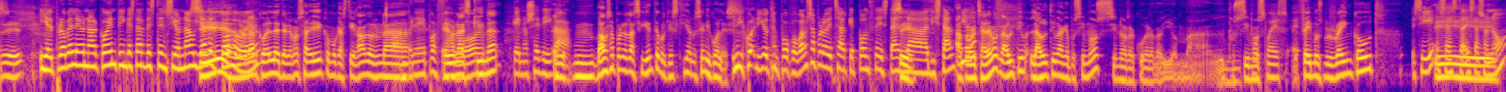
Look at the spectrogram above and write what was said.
¿Sabes? Sí, Y el prove Leonard Cohen tiene que estar destensionado Sí, ya del a todo. Leonard ¿eh? Cohen le tenemos ahí como castigado en una, Hombre, por en una esquina. Que no se diga. Eh, mm, vamos a poner la siguiente porque es que ya no sé ni cuál es. Ni cual- yo tampoco. Vamos a aprovechar que Ponce está Sí. en la distancia. Aprovecharemos la última, la última que pusimos, si no recuerdo yo mal. Pusimos pues, eh, Famous Blue Raincoat. Sí, esa, está- esa sonó.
